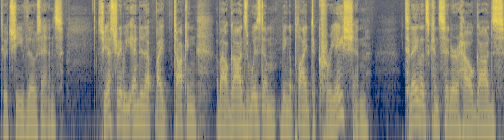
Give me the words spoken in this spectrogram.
to achieve those ends. So, yesterday we ended up by talking about God's wisdom being applied to creation. Today, let's consider how God's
